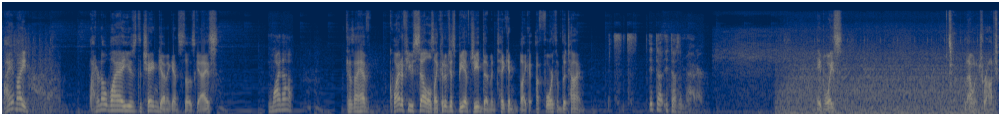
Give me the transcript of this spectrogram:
Why am I? I don't know why I used the chain gun against those guys. Why not? Because I have quite a few cells. I could have just BFG'd them and taken like a fourth of the time. It's, it's, it, do, it doesn't matter. Hey, boys. Well, that one dropped.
